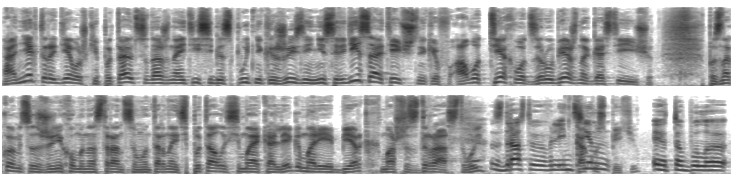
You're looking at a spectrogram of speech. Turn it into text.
А некоторые девушки пытаются даже найти себе спутника жизни не среди соотечественников, а вот тех вот зарубежных гостей ищут. Познакомиться с женихом-иностранцем в интернете пыталась и моя коллега Мария Берг. Маша, здравствуй. Здравствуй, Валентин. Как успехи? Это было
